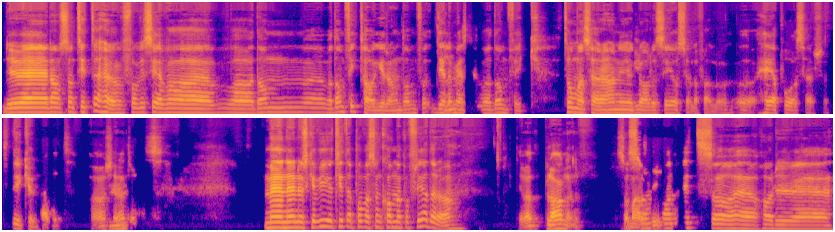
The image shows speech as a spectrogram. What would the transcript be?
Du, eh, de som tittar här, får vi se vad, vad, de, vad de fick tag i. Då. De får dela mm. med sig vad de fick Thomas här, han är ju glad att se oss i alla fall och, och heja på oss här. Så det är kul. Ja, tjena mm. Thomas. Men eh, nu ska vi ju titta på vad som kommer på fredag då. Det var planen. Som, som alltid. vanligt så uh, har du uh,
